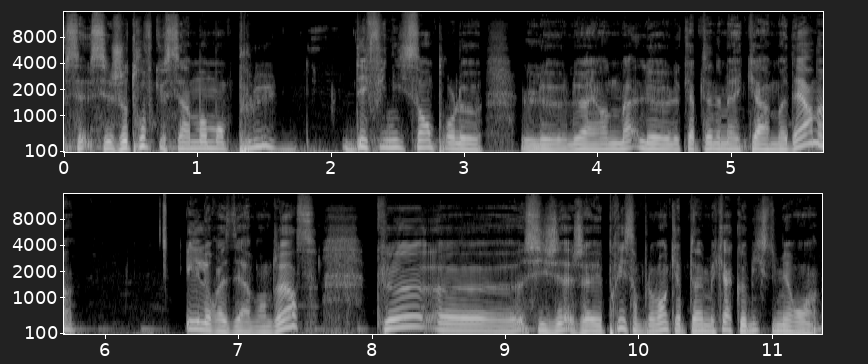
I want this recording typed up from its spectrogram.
c'est- je trouve que c'est un moment plus définissant pour le, Iron Captain America moderne et le reste des Avengers que euh, si j'a- j'avais pris simplement Captain America Comics numéro 1.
